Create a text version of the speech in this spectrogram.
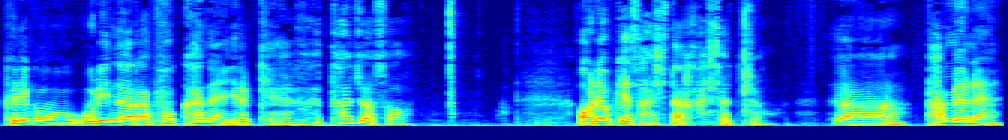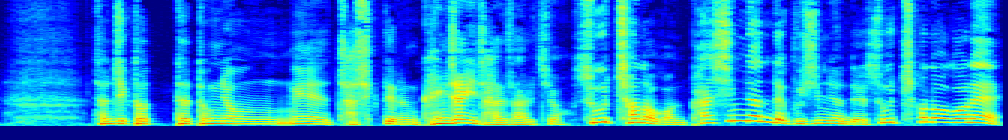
그리고 우리나라 북한에 이렇게 흩어져서 어렵게 사시다 가셨죠. 어, 반면에 전직 대통령의 자식들은 굉장히 잘 살죠. 수천억 원, 80년대, 90년대 수천억 원의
